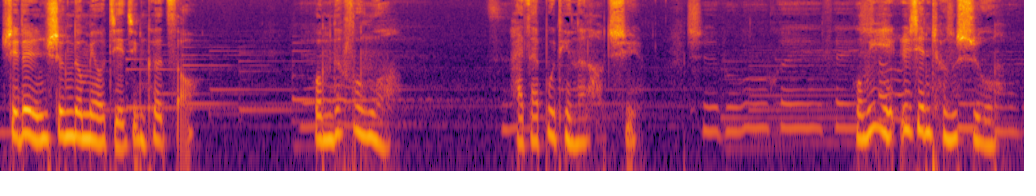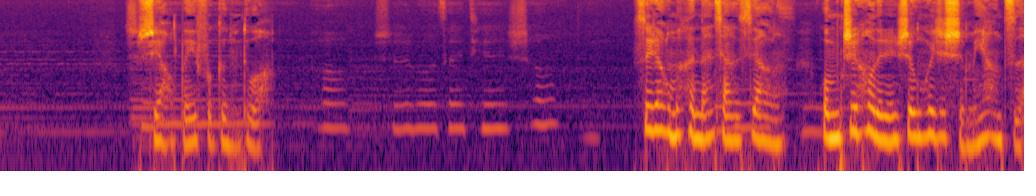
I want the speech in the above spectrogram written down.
谁的人生都没有捷径可走。我们的父母还在不停的老去，我们也日渐成熟，需要背负更多。虽然我们很难想象我们之后的人生会是什么样子，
